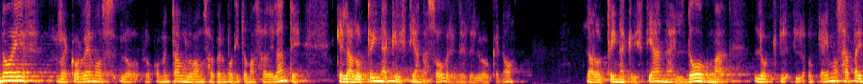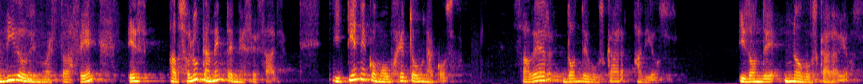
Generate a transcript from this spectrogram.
No es, recordemos, lo, comentamos, lo vamos a ver un poquito más adelante, que la doctrina cristiana sobre, desde luego que no la doctrina cristiana, el dogma, lo, lo que hemos aprendido de nuestra fe es absolutamente necesario y tiene como objeto una cosa, saber dónde buscar a Dios y dónde no buscar a Dios.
